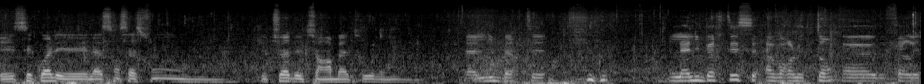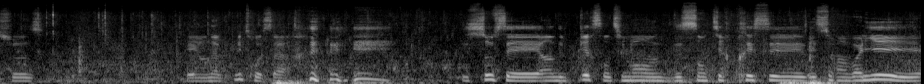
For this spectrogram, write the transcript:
Et c'est quoi les, la sensation que tu as d'être sur un bateau là La liberté. la liberté, c'est avoir le temps euh, de faire les choses. Et on n'a plus trop ça. Je trouve que c'est un des pires sentiments de se sentir pressé. Et sur un voilier, et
